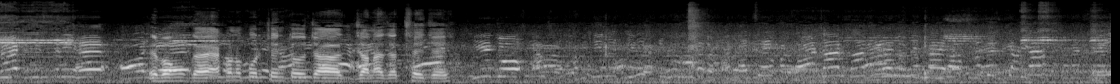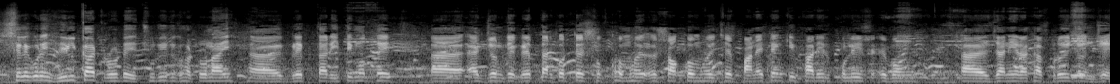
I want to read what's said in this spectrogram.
मैट मिस्त्री है और ये- এবং আহ, এখনো পর্যন্ত যা জানা যাচ্ছে যে শিলিগুড়ি হিলকাট রোডে চুরির ঘটনায় গ্রেপ্তার। ইতিমধ্যে একজনকে গ্রেপ্তার করতে সক্ষম সক্ষম হয়েছে পানে ট্যাঙ্কি ফাঁড়ির পুলিশ এবং জানিয়ে রাখা প্রয়োজন যে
